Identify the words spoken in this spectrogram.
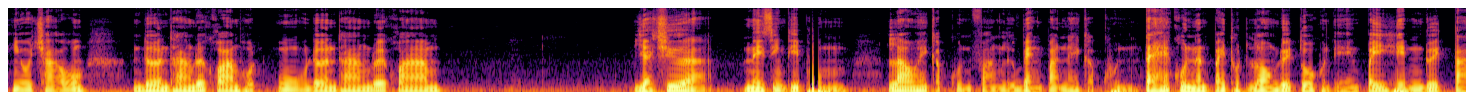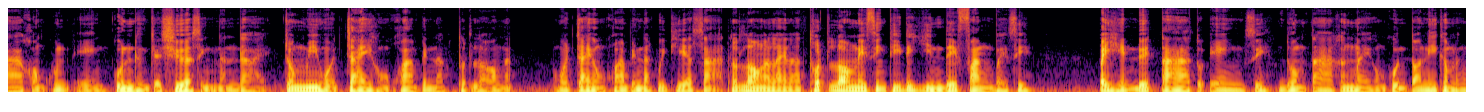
เหี่ยวเฉา เดินทางด้วยความหดหู่ เดินทางด้วยความ อย่าเชื่อในสิ่งที่ผม เล่าให้กับคุณฟังหรือแบ่งปันให้กับคุณ แต่ให้คุณนั้นไปทดลองด้วยตัวคุณเองไปเห็นด้วยตาของคุณเอง คุณถึงจะเชื่อสิ่งนั้นได้ จงมีหัวใจของความเป็นนักทดลองอะหัวใจของความเป็นนักวิทยาศาสตร์ ทดลองอะไรล่ะ ทดลองในสิ่งที่ได้ยินได้ฟังไปสิไปเห็นด้วยตาตัวเองสิดวงตาข้างในของคุณตอนนี้กำลัง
